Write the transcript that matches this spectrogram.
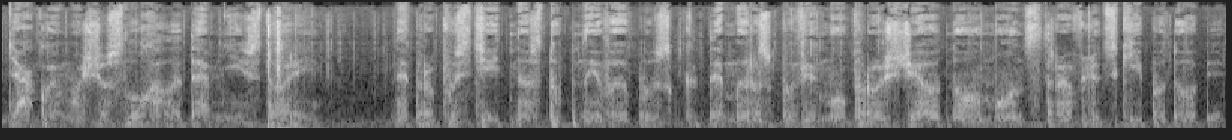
Дякуємо, що слухали темні історії. Не пропустіть наступний випуск, де ми розповімо про ще одного монстра в людській подобі.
